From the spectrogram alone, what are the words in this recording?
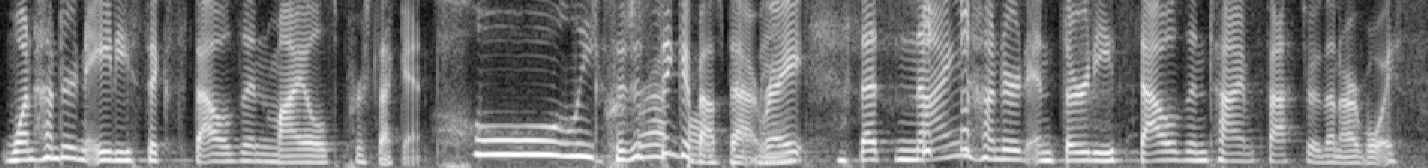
186,000 miles per second. Holy So just think about that, right? That's 930,000 times faster than our voice.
